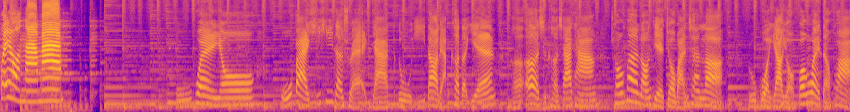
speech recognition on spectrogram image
会有拿吗？不会哟。五百 CC 的水加入一到两克的盐和二十克砂糖，充分溶解就完成了。如果要有风味的话，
